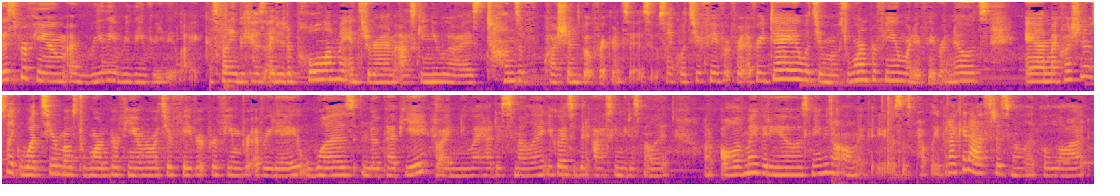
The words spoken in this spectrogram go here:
this perfume I really, really, really like. It's funny because I did a poll on my Instagram asking you guys tons of questions about fragrances. It was like, what's your favorite for every day? What's your most worn perfume? What are your favorite notes? And my question was like, what's your most worn perfume or what's your favorite perfume for every day was L'Eau Papier. So I knew I had to smell it. You guys have been asking me to smell it on all of my videos. Maybe not all my videos, that's probably, but I get asked to smell it a lot.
